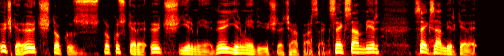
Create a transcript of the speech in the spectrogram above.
3 kere 3, 9. 9 kere 3, 27. 27'yi 3 ile çarparsak 81. 81 kere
